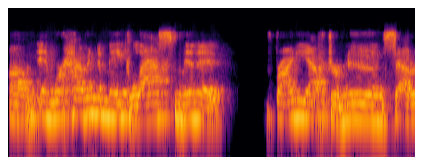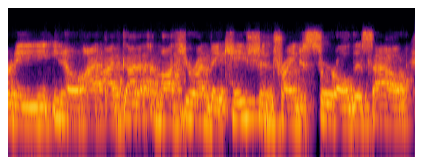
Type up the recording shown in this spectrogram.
um, and we're having to make last minute Friday afternoon, Saturday, you know, I, have got, I'm out here on vacation trying to sort all this out.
